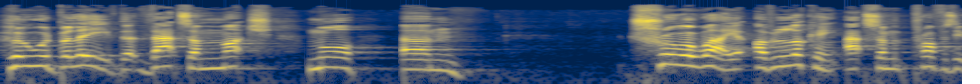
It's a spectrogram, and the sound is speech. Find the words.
who would believe that that's a much more. Um, truer way of looking at some prophecy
